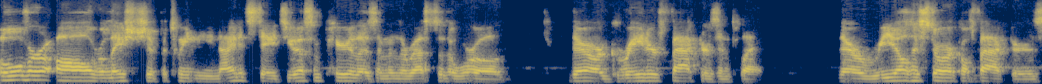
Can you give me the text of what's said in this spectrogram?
overall relationship between the United States, US imperialism, and the rest of the world, there are greater factors in play. There are real historical factors,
